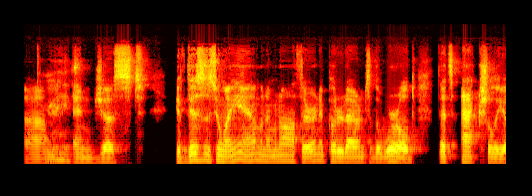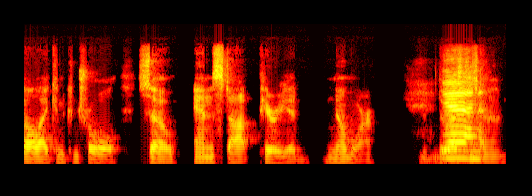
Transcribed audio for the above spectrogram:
um, right. and just, if this is who I am and I'm an author and I put it out into the world, that's actually all I can control. So end stop, period, no more. The yeah, and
